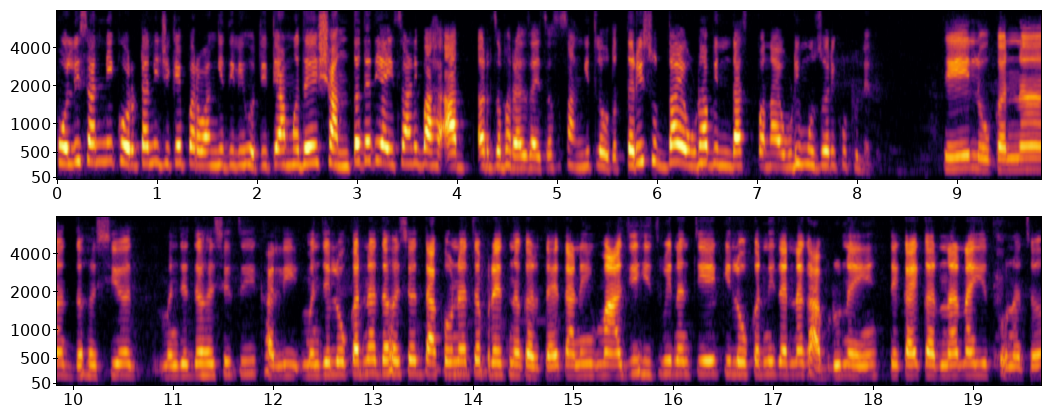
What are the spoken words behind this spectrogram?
पोलिसांनी कोर्टाने जी काही परवानगी दिली होती त्यामध्ये शांततेत यायचं आणि आत अर्ज भरायला जायचं असं सांगितलं होतं. तरी सुद्धा एवढा बिंदास्तपणा एवढी मुजोरी कुठून येते? ते लोकांना दहशत म्हणजे दहशती खाली म्हणजे लोकांना दहशत दाखवण्याचा प्रयत्न करतायत. आणि माझी हीच विनंती आहे की लोकांनी त्यांना घाबरू नये. ते काय करणार नाहीत कोणाचं.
